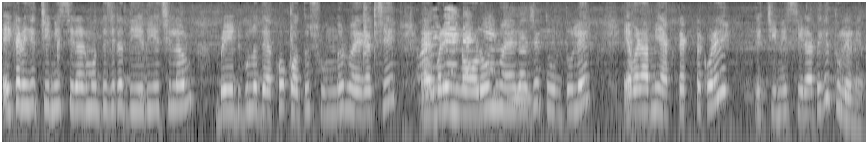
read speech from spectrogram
এইখানে যে চিনি সিরার মধ্যে যেটা দিয়ে দিয়েছিলাম, ব্রেডগুলো দেখো কত সুন্দর হয়ে গেছে। একবারে নরম হয়ে গেছে তুলতুলে। এবার আমি একটা একটা করে এই চিনির সিরা থেকে তুলে নেব।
